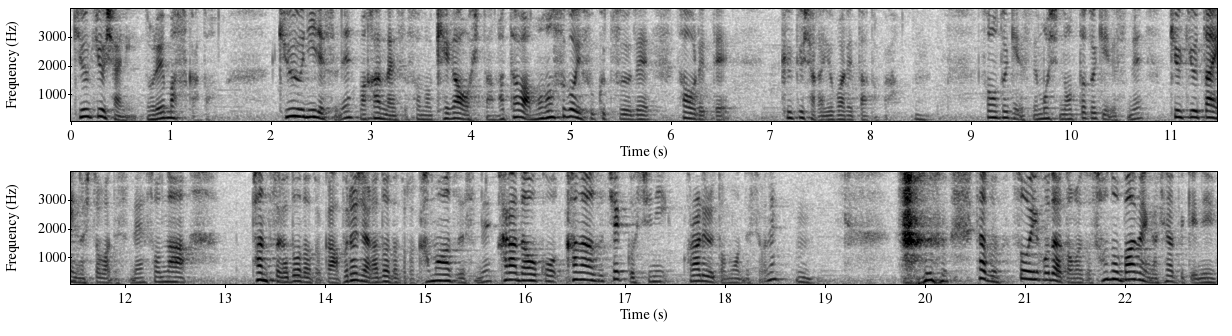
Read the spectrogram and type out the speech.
救急車に乗れますかと。急にですね分かんないですその怪我をしたまたはものすごい腹痛で倒れて救急車が呼ばれたとか、うん、その時にですねもし乗った時にですね救急隊員の人はですねそんなパンツがどうだとかブラジャーがどうだとか構わずですね体をこう必ずチェックしに来られると思うんですよね。うん。多分そういうことだと思うんですよ。その場面が来た時に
